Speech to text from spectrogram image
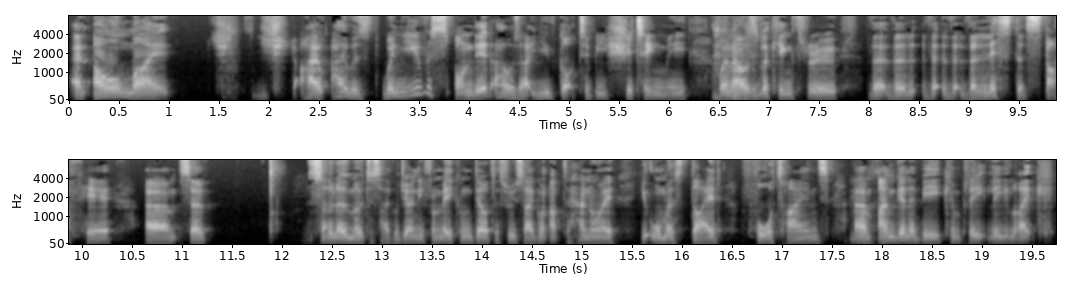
And oh my, I, I was, when you responded, I was like, you've got to be shitting me when I was looking through the, the, the, the, the list of stuff here. Um, so solo motorcycle journey from Mekong Delta through Saigon up to Hanoi. You almost died four times. Um, I'm going to be completely like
